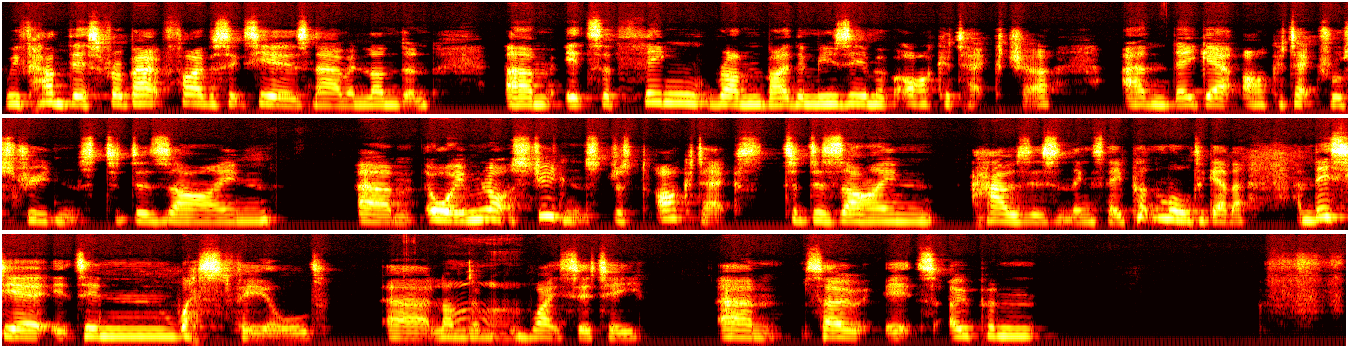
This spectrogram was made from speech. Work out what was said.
we've had this for about five or six years now in London. Um, it's a thing run by the Museum of Architecture, and they get architectural students to design um, or even not students, just architects to design houses and things. They put them all together. And this year it's in Westfield, uh, London, Ah. White City. Um, so it's open f-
